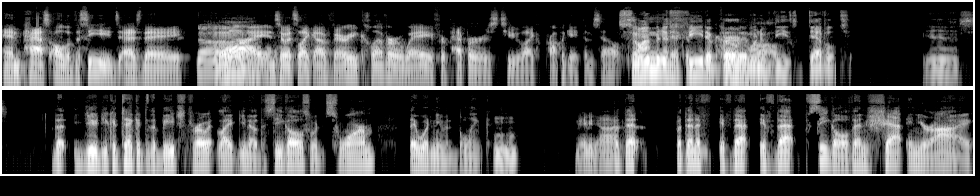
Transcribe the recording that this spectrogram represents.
and pass all of the seeds as they Oh. fly. And so it's like a very clever way for peppers to like propagate themselves. So I'm going to feed a bird one of these devil. Ch- yes. that dude, you could take it to the beach, throw it like you know the seagulls would swarm, they wouldn't even blink. hmm Maybe not. But then, but then if if that if that seagull then shat in your eye,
